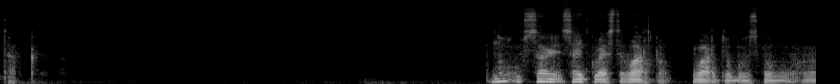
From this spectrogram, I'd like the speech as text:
Так. Ну, сайт-квести варто, варто обов'язково е,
